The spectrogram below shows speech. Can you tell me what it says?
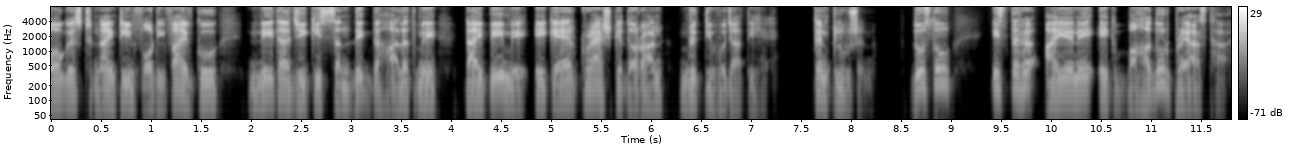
अगस्त 1945 को नेताजी की संदिग्ध हालत में टाइपे में एक एयर क्रैश के दौरान मृत्यु हो जाती है। कंक्लूजन दोस्तों, इस तरह आईएनए एक बहादुर प्रयास था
